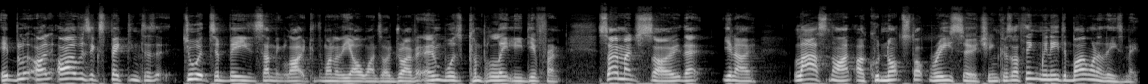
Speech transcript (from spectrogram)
It blew. I, I was expecting to to it to be something like one of the old ones I drove, and it was completely different. So much so that you know. Last night I could not stop researching because I think we need to buy one of these, Mick.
